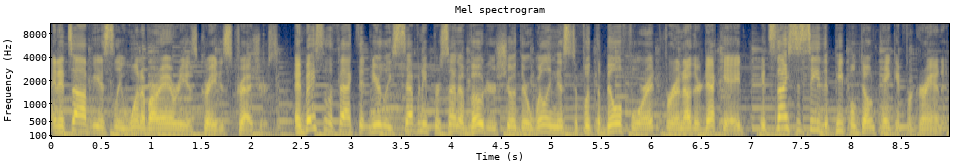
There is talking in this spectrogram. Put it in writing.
and it's obviously one of our area's greatest treasures. And based on the fact that nearly 70% of voters showed their willingness to foot the bill for it for another decade, it's nice to see that people don't take it for granted.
